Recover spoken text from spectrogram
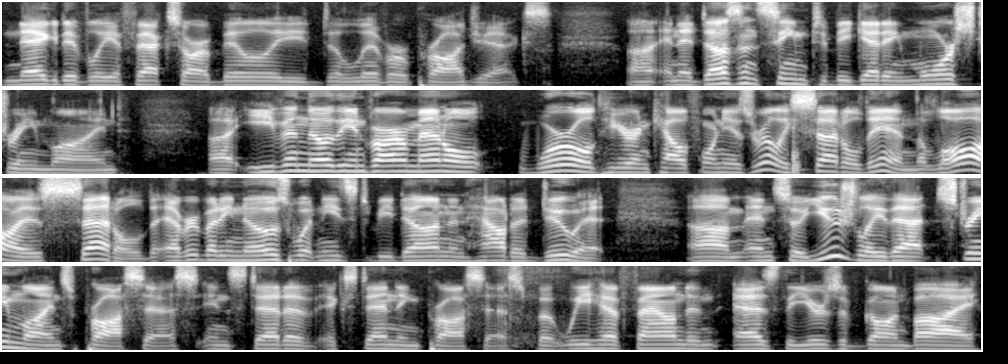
negatively affects our ability to deliver projects. Uh, and it doesn't seem to be getting more streamlined, uh, even though the environmental world here in California is really settled in. The law is settled. Everybody knows what needs to be done and how to do it. Um, and so usually that streamlines process instead of extending process. But we have found in, as the years have gone by,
